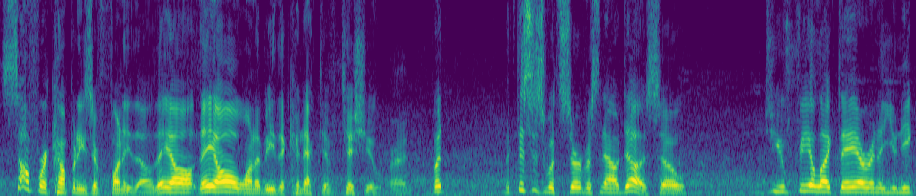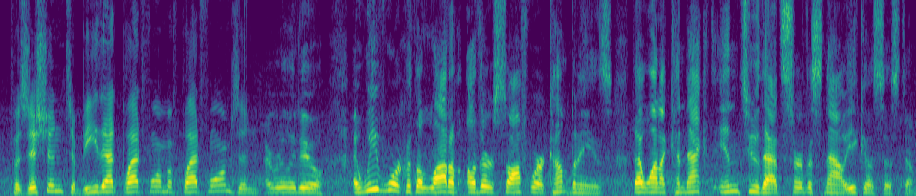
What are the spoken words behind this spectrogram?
Software companies are funny though. They all, they all want to be the connective tissue. Right. But, but this is what ServiceNow does. So do you feel like they are in a unique position to be that platform of platforms? And I really do. And we've worked with a lot of other software companies that want to connect into that ServiceNow ecosystem.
